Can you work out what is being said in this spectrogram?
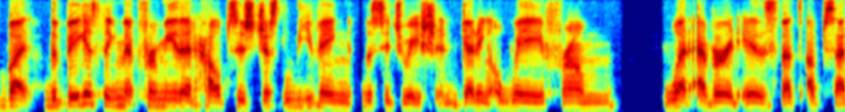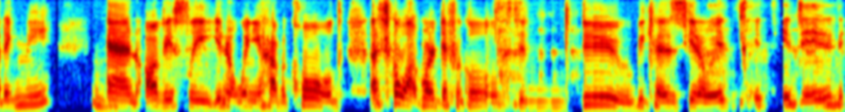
but the biggest thing that for me that helps is just leaving the situation, getting away from whatever it is that's upsetting me Mm-hmm. And obviously, you know, when you have a cold, that's a lot more difficult to do because you know it's it's it's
